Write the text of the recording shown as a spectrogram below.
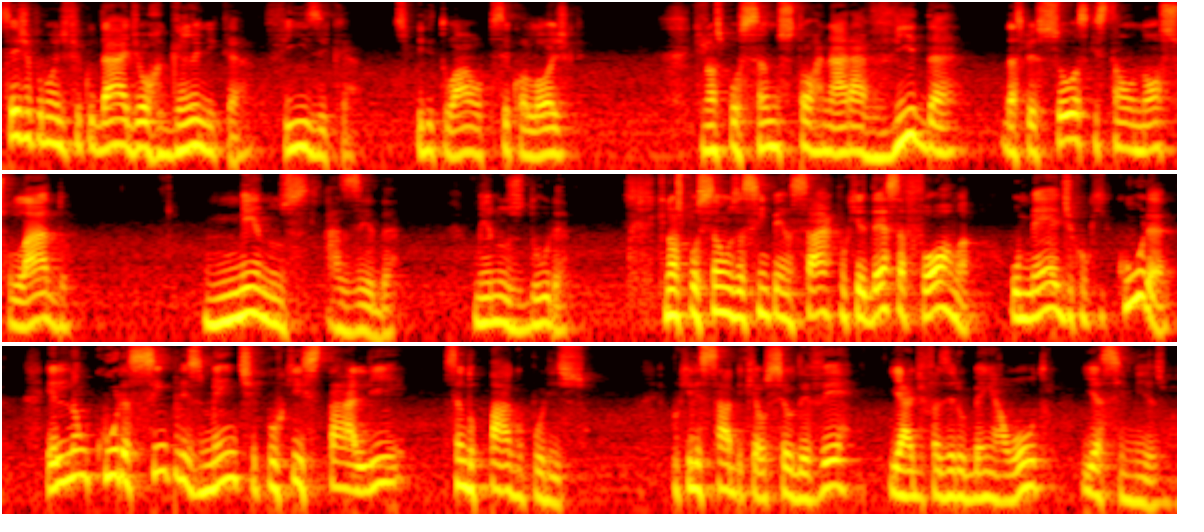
seja por uma dificuldade orgânica, física, espiritual, psicológica, que nós possamos tornar a vida das pessoas que estão ao nosso lado menos azeda, menos dura, que nós possamos assim pensar, porque dessa forma, o médico que cura, ele não cura simplesmente porque está ali sendo pago por isso, porque ele sabe que é o seu dever e há de fazer o bem ao outro e a si mesmo.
